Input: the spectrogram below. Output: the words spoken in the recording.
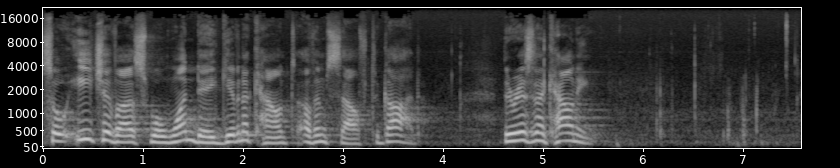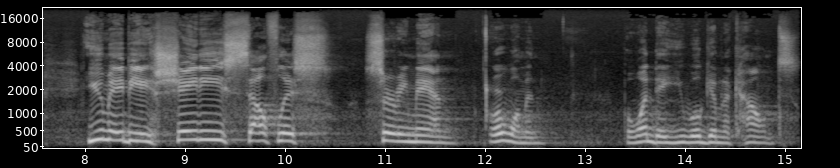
So each of us will one day give an account of himself to God. There is an accounting. You may be a shady, selfless, serving man or woman, but one day you will give an account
